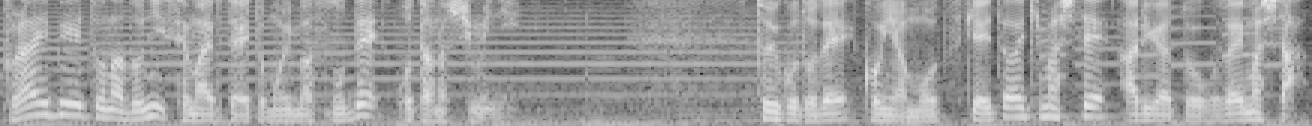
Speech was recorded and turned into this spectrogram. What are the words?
プライベートなどに迫りたいと思いますのでお楽しみに。ということで今夜もお付き合いいただきましてありがとうございました。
